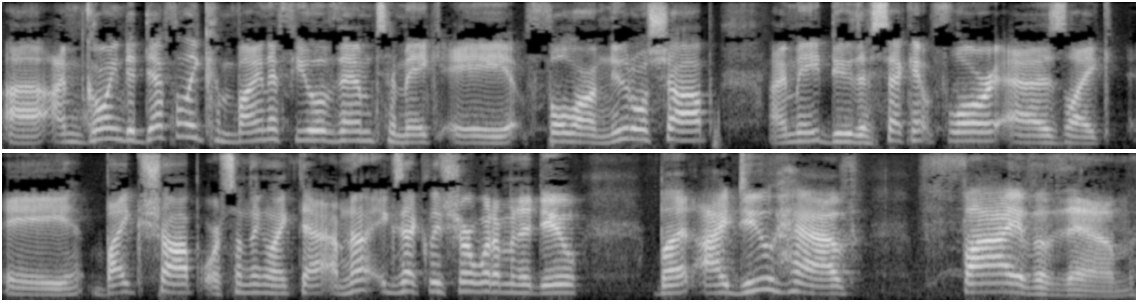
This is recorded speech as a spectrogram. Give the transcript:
uh, I'm going to definitely combine a few of them to make a full on noodle shop. I may do the second floor as like a bike shop or something like that. I'm not exactly sure what I'm going to do, but I do have five of them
